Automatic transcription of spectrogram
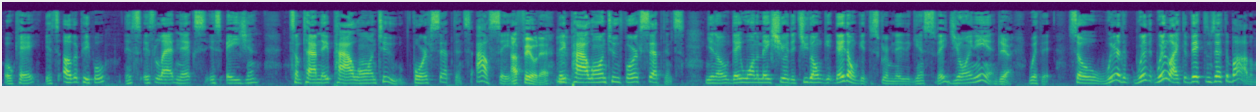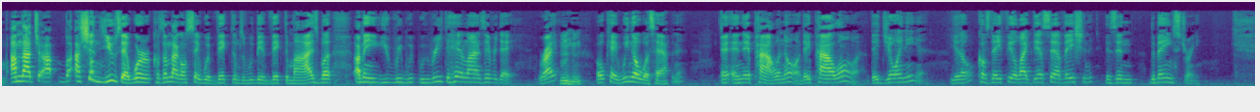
Okay, it's other people. It's it's Latinx. It's Asian. Sometimes they pile on too for acceptance. I'll say it. I feel that. They pile on too for acceptance. You know, they want to make sure that you don't get they don't get discriminated against. So they join in Yeah. with it. So we're the, we're the- we're like the victims at the bottom. I'm not. tr- I, but I shouldn't use that word because I'm not going to say we're victims and we've been victimized. But I mean, you we, we read the headlines every day, right? Mm-hmm. Okay, we know what's happening, and, and they're piling on. They pile on. They join in. You know, because they feel like their salvation is in the mainstream.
